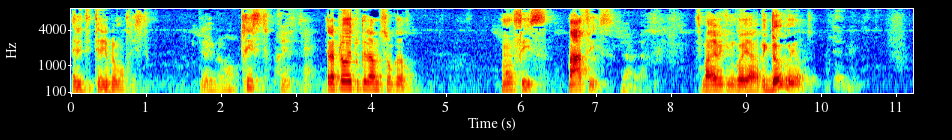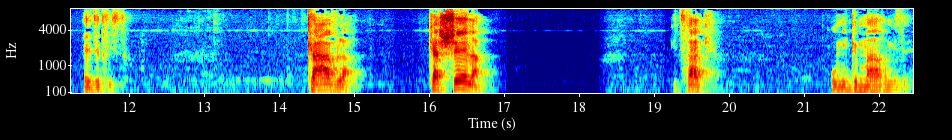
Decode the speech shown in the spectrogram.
Elle était terriblement triste. Terriblement Triste. triste. Elle a pleuré toutes les larmes de son corps. Mon fils, ma fils, il se marie avec une Goya, avec deux Goyotes. Elle était triste. Kavla, Kachela. Yitzhak, ou Nigmar misé.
